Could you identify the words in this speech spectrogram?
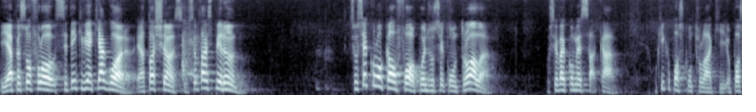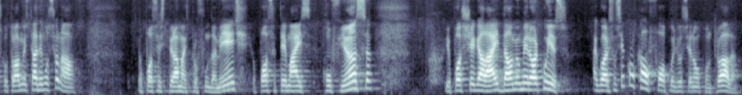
e a pessoa falou: você tem que vir aqui agora, é a tua chance. Você não estava esperando. Se você colocar o foco onde você controla, você vai começar, cara, o que, que eu posso controlar aqui? Eu posso controlar o meu estado emocional. Eu posso respirar mais profundamente, eu posso ter mais confiança, eu posso chegar lá e dar o meu melhor com isso. Agora, se você colocar o foco onde você não controla,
